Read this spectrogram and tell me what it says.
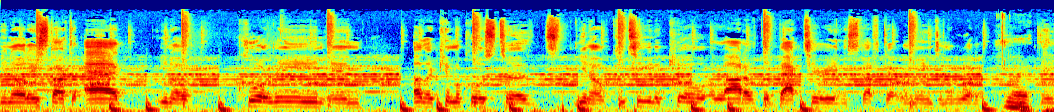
you know, they start to add, you know, chlorine and other chemicals to, you know, continue to kill a lot of the bacteria and stuff that remains in the water. Right. And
